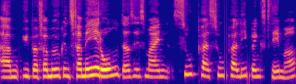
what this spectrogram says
ähm, über Vermögensvermehrung. Das ist mein super, super Lieblingsthema.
